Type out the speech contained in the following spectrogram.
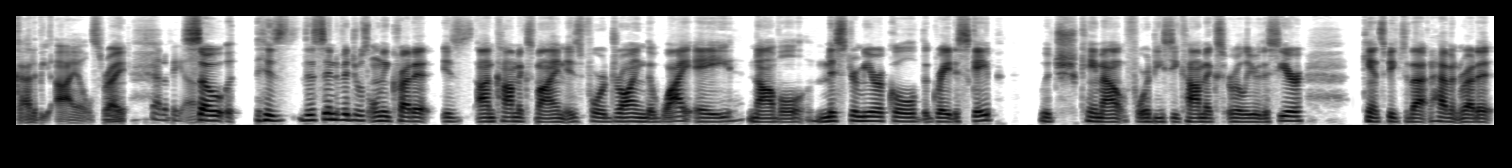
Got to be Isles, right? Got to be. Isles. So his this individual's only credit is on Comics Vine is for drawing the YA novel Mister Miracle: The Great Escape, which came out for DC Comics earlier this year. Can't speak to that. Haven't read it.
